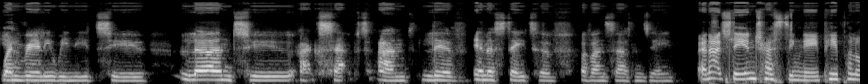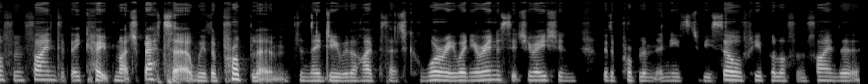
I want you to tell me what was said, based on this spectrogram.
when yeah. really we need to learn to accept and live in a state of, of uncertainty. And actually, interestingly, people often find that they cope much better with a problem than they do with a hypothetical worry. When you're in a situation with a problem that needs to be solved, people often find that,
